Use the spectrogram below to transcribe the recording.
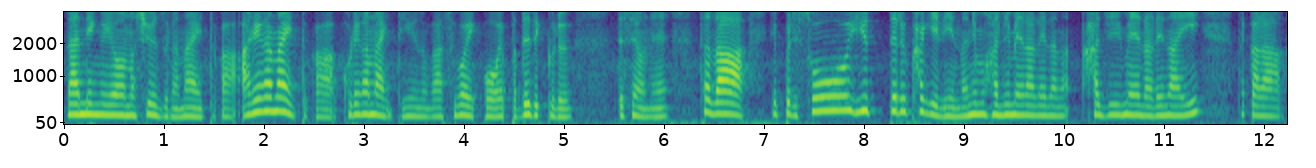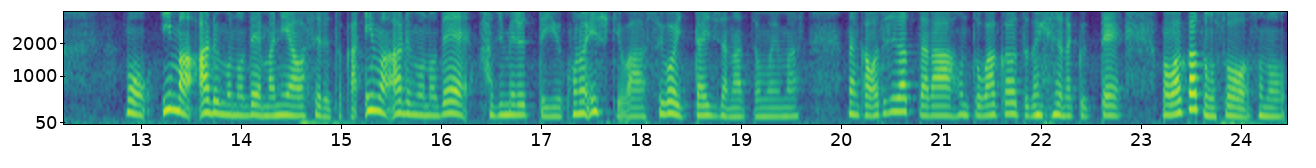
ランニング用のシューズがないとかあれがないとかこれがないっていうのがすごいこうやっぱ出てくるですよね。ただやっぱりそう言ってる限り何も始められな始められない。だからもう今あるもので間に合わせるとか今あるもので始めるっていうこの意識はすごい大事だなって思います。なんか私だったら本当ワークアウトだけじゃなくって、まあ、ワークアウトもそうその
